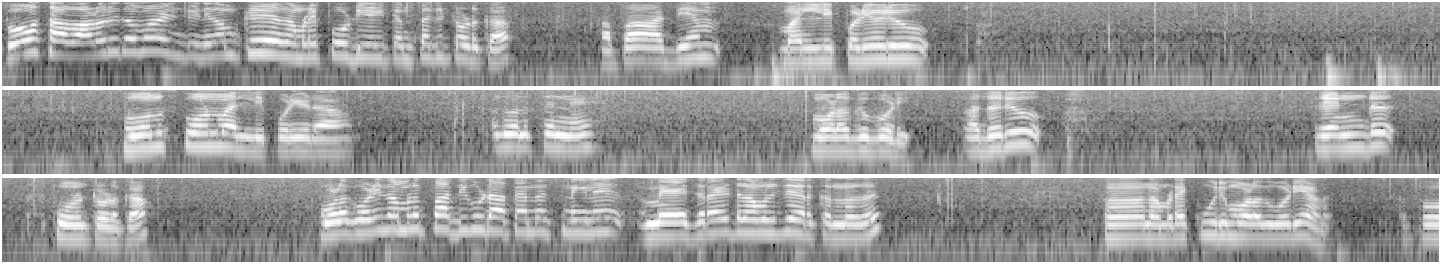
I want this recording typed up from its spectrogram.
ഇപ്പോൾ സവാള ഒരു വിധം വഴണ്ടി ഇനി നമുക്ക് നമ്മുടെ പൊടി ഐറ്റംസ് ഒക്കെ ഇട്ട് കൊടുക്കാം. അപ്പോൾ ആദ്യം മല്ലിപ്പൊടി ഒരു മൂന്ന് സ്പൂൺ മല്ലിപ്പൊടി ഇടാം. അതുപോലെ തന്നെ മുളക് പൊടി. അതൊരു രണ്ട് സ്പൂൺ ഇട്ട് കൊടുക്കാം. മുളക് പൊടി നമ്മളിപ്പോൾ അധികം ഇടാത്തതെന്ന് വെച്ചിട്ടുണ്ടെങ്കിൽ മേജറായിട്ട് നമ്മൾ ചേർക്കുന്നത് നമ്മുടെ കുരുമുളക് പൊടിയാണ്. അപ്പോൾ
